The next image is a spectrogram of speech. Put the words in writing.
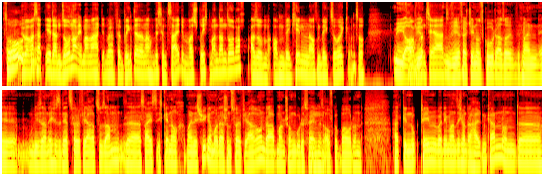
so. Über was habt ihr dann so noch? Ich meine, man hat, man verbringt ja dann noch ein bisschen Zeit. Über was spricht man dann so noch? Also auf dem Weg hin, auf dem Weg zurück und so. Ja, wir, Konzert. wir verstehen uns gut. Also ich meine, äh, Lisa und ich sind jetzt zwölf Jahre zusammen. Das heißt, ich kenne auch meine Schwiegermutter schon zwölf Jahre und da hat man schon ein gutes Verhältnis mhm. aufgebaut und hat genug Themen, über die man sich unterhalten kann. Und äh,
